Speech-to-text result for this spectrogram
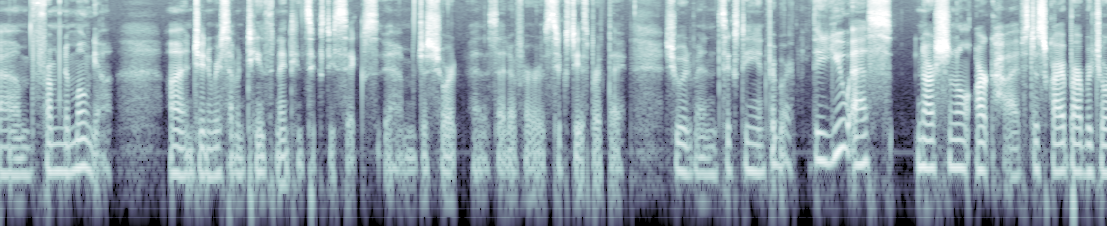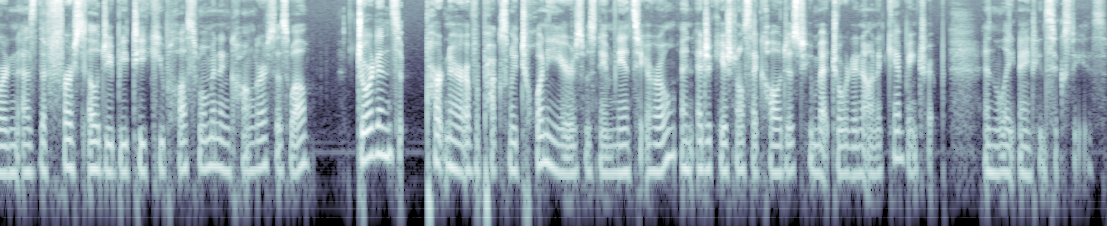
um, from pneumonia on January 17th, 1966, um, just short, as I said, of her 60th birthday. She would have been 60 in February. The U.S. National Archives describe Barbara Jordan as the first LGBTQ plus woman in Congress as well. Jordan's partner of approximately 20 years was named Nancy Earl, an educational psychologist who met Jordan on a camping trip in the late 1960s.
